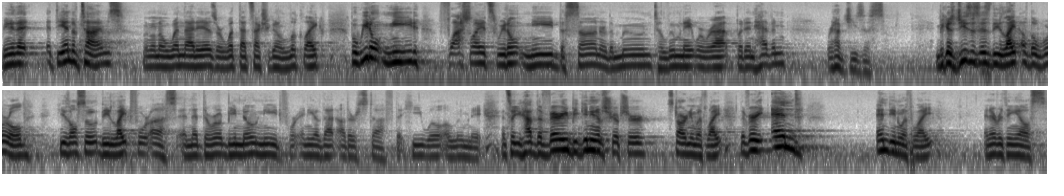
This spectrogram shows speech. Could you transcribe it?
Meaning that at the end of times, we don't know when that is or what that's actually going to look like, but we don't need flashlights. We don't need the sun or the moon to illuminate where we're at, but in heaven, we're going to have Jesus. And because Jesus is the light of the world, He's also the light for us, and that there will be no need for any of that other stuff that He will illuminate. And so you have the very beginning of Scripture starting with light, the very end ending with light, and everything else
